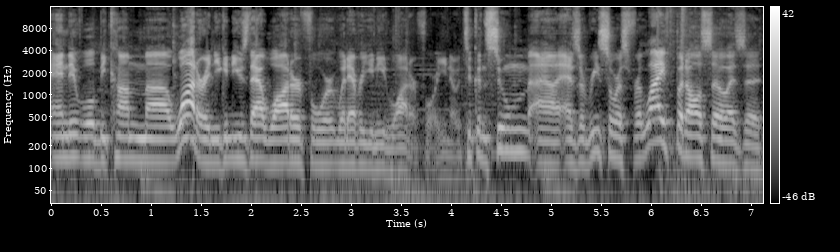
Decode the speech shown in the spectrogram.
and it will become uh, water, and you can use that water for whatever you need water for. You know, to consume uh, as a resource for life, but also as a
